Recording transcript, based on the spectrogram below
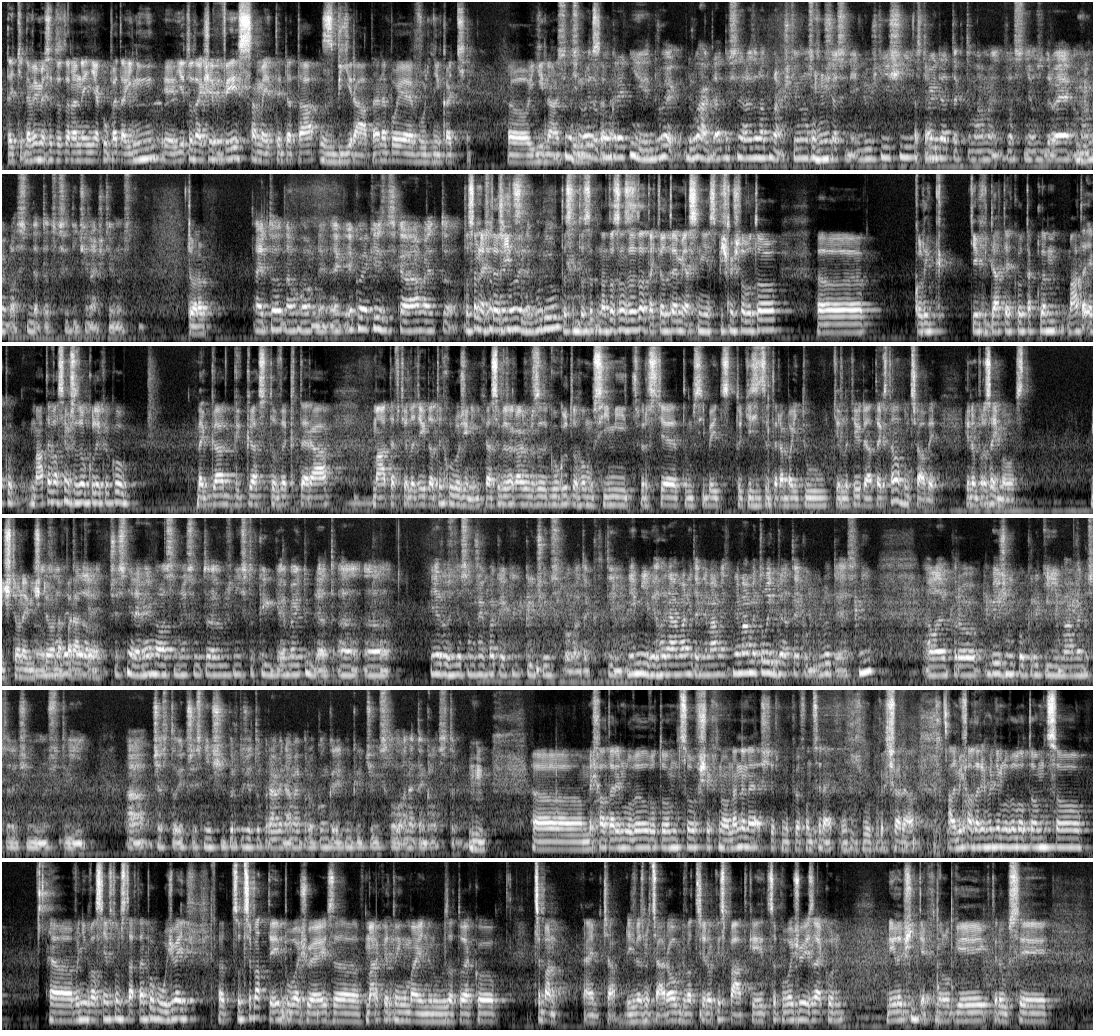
Teď nevím, jestli to teda není jako úplně tajný. Je to tak, že vy sami ty data sbíráte, nebo je vodnikať uh, jiná. Musím se to konkrétní druhé, druhá dat, když se narazil na tu návštěvnost, mm-hmm. což je asi nejdůležitější zdroj dat, tak to máme z vlastního zdroje a mm-hmm. máme vlastní data, co se týče návštěvnosti. To a je to know jak, jako jak je získáváme, to... To jsem nechtěl říct, nebudu. To, to, na to jsem se zeptat nechtěl, to je jasný, spíš mi šlo o to, uh, kolik těch dat jako takhle máte, jako, máte vlastně přes kolik jako mega gigastovek, která máte v těchto těch datech uložených. Já si myslím, že Google toho musí mít, prostě to musí být 100 000 terabajtů těchto těch dat. Jak jste na tom třeba vy? Jenom pro zajímavost. Víš to, nevíš to, napadá tě? Přesně nevím, ale samozřejmě jsou to různé stovky gigabajtů dat a, a je rozdíl samozřejmě pak, jaký klíčový slova, tak ty nejméně vyhledávaný, tak nemáme, nemáme tolik dat jako Google, to je jasný, ale pro běžný pokrytí máme dostatečné množství a často i přesnější, protože to právě dáme pro konkrétní klíčový slovo a ne ten klaster. Mm-hmm. Uh, Michal tady mluvil o tom, co všechno, ne, ne, ne, ještě mikrofon si ne, budu pokračovat dál, ale Michal tady hodně mluvil o tom, co uh, oni vlastně v tom startupu používají. Uh, co třeba ty považuješ za, v marketing mineru za to jako třeba, nevím, třeba, když vezmi třeba rok, dva, tři roky zpátky, co považuješ za jako nejlepší technologii, kterou si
